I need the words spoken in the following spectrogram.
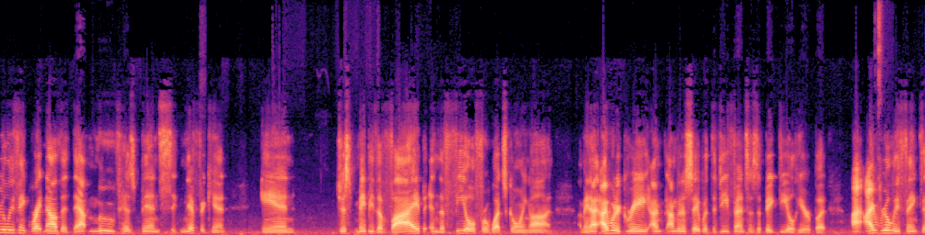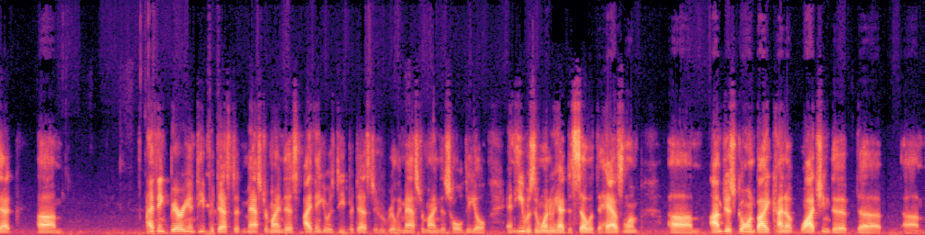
really think right now that that move has been significant in just maybe the vibe and the feel for what's going on. I mean, I, I would agree. I'm, I'm going to say with the defense is a big deal here, but I, I really think that um, I think Berry and DePodesta mastermind this. I think it was DePodesta who really mastermind this whole deal, and he was the one who had to sell it to Haslam. Um, I'm just going by kind of watching the the um,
